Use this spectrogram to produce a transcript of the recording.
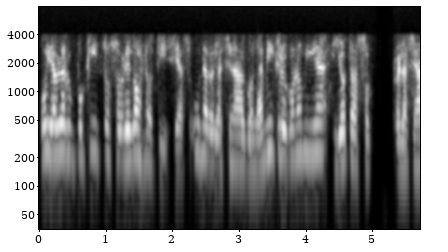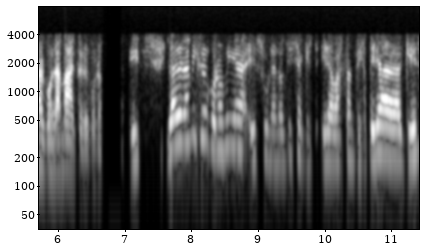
voy a hablar un poquito sobre dos noticias, una relacionada con la microeconomía y otra relacionada con la macroeconomía. La de la microeconomía es una noticia que era bastante esperada, que es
